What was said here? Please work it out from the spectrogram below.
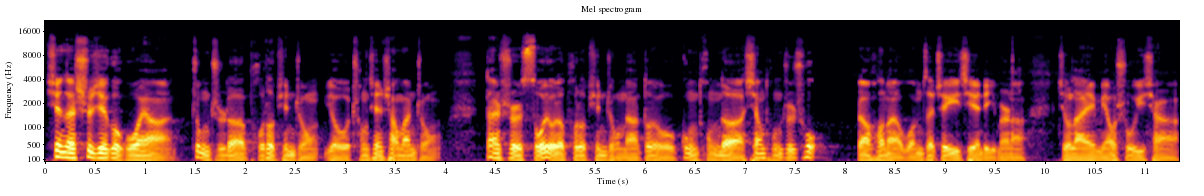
现在世界各国呀，种植的葡萄品种有成千上万种，但是所有的葡萄品种呢，都有共同的相同之处。然后呢，我们在这一节里面呢，就来描述一下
